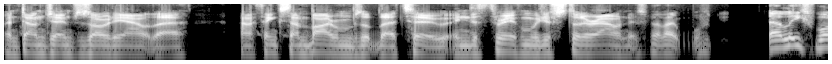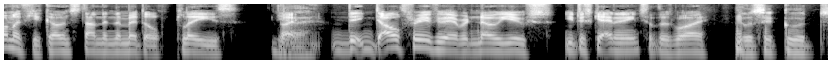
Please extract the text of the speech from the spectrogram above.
and Dan James was already out there, and I think Sam Byram was up there too, and the three of them were just stood around. It's a bit like, well, at least one of you go and stand in the middle, please. Like, th- all three of you are in no use. You're just getting in each other's way. It was a good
